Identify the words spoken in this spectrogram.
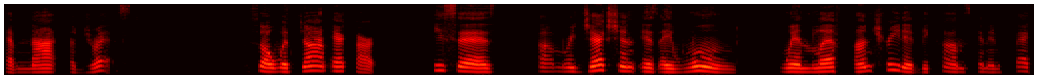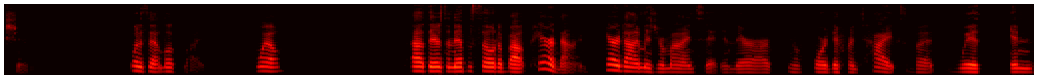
have not addressed. So with John Eckhardt, he says um, rejection is a wound when left untreated becomes an infection. What does that look like? Well, uh, there's an episode about paradigm. Paradigm is your mindset, and there are you know four different types. But with in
